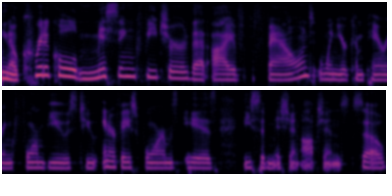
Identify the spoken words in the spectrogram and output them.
you know critical missing feature that i've found when you're comparing form views to interface forms is the submission options. So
